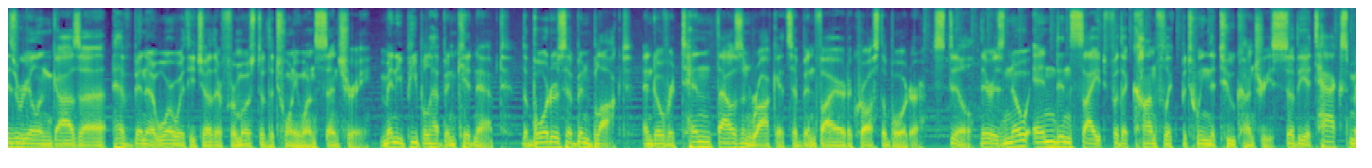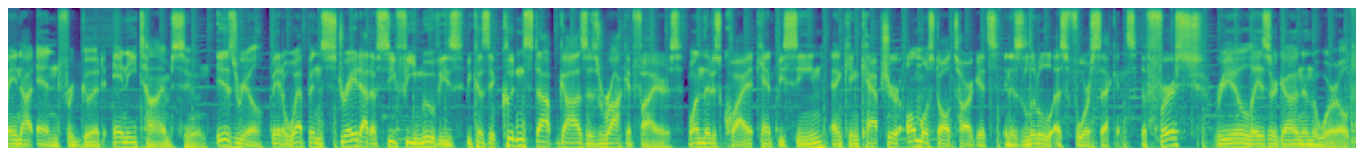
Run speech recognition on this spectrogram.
Israel and Gaza have been at war with each other for most of the 21st century. Many people have been kidnapped, the borders have been blocked, and over 10,000 rockets have been fired across the border. Still, there is no end in sight for the conflict between the two countries, so the attacks may not end for good anytime soon. Israel made a weapon straight out of sci-fi movies because it couldn't stop Gaza's rocket fires, one that is quiet, can't be seen, and can capture almost all targets in as little as 4 seconds. The first real laser gun in the world.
